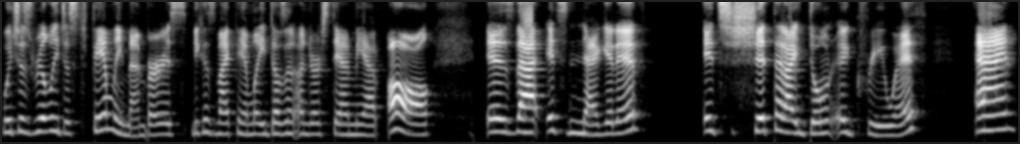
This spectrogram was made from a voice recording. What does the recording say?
which is really just family members because my family doesn't understand me at all, is that it's negative, it's shit that I don't agree with, and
